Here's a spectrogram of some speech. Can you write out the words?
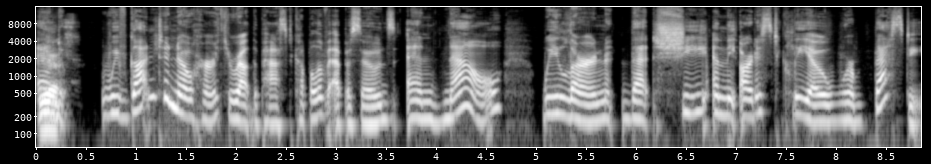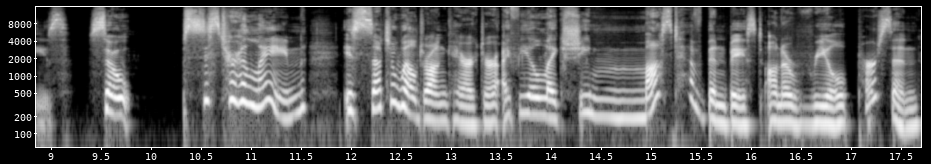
And yes. we've gotten to know her throughout the past couple of episodes, and now we learn that she and the artist Cleo were besties. So, Sister Elaine is such a well drawn character. I feel like she must have been based on a real person.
